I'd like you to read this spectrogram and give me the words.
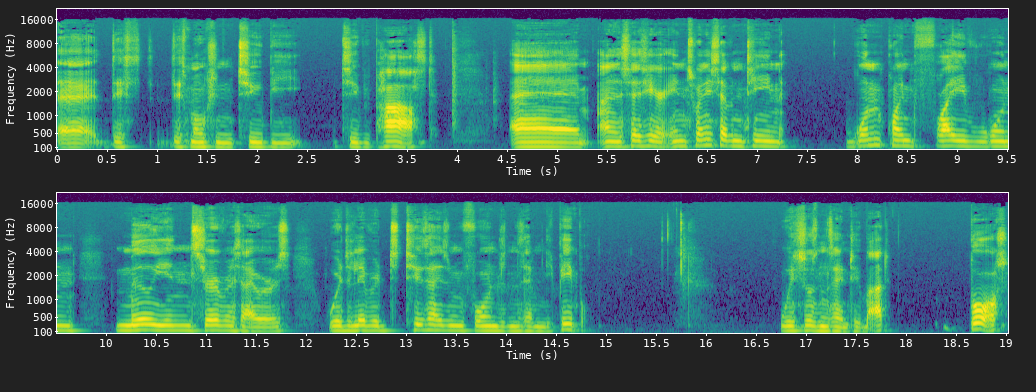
uh, this this motion to be to be passed. Um, and it says here in 2017, 1.51 million service hours were delivered to 2,470 people, which doesn't sound too bad. But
